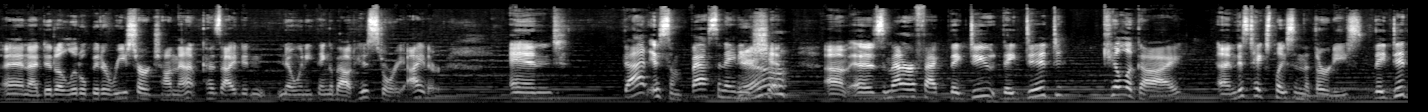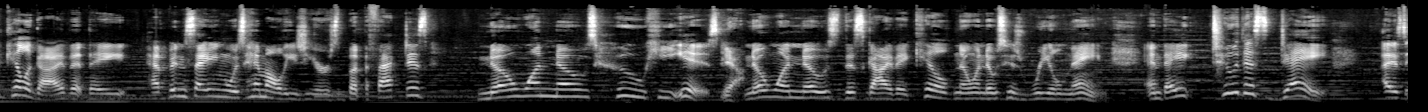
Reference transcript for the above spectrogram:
and I did a little bit of research on that because I didn't know anything about his story either. And that is some fascinating Yeah. shit. Um, as a matter of fact, they do they did kill a guy, and this takes place in the 30s. They did kill a guy that they have been saying was him all these years, but the fact is, no one knows who he is. Yeah. No one knows this guy they killed. No one knows his real name. And they, to this day, as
